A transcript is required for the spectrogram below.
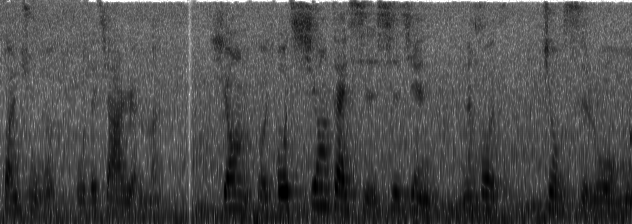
关注我我的家人们。希望我我希望在此事件能够就此落幕，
